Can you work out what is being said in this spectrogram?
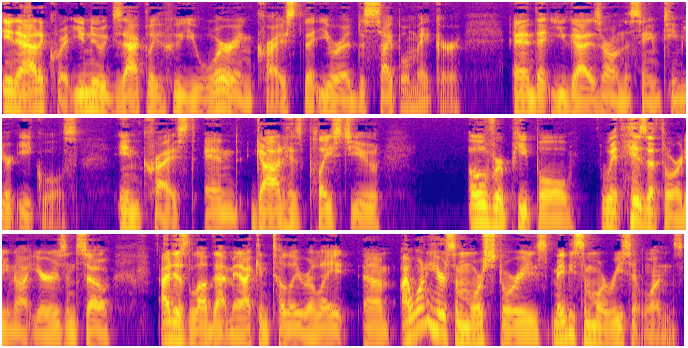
inadequate. You knew exactly who you were in Christ, that you were a disciple maker, and that you guys are on the same team. You're equals in Christ, and God has placed you over people with his authority, not yours. And so I just love that, man. I can totally relate. Um, I want to hear some more stories, maybe some more recent ones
